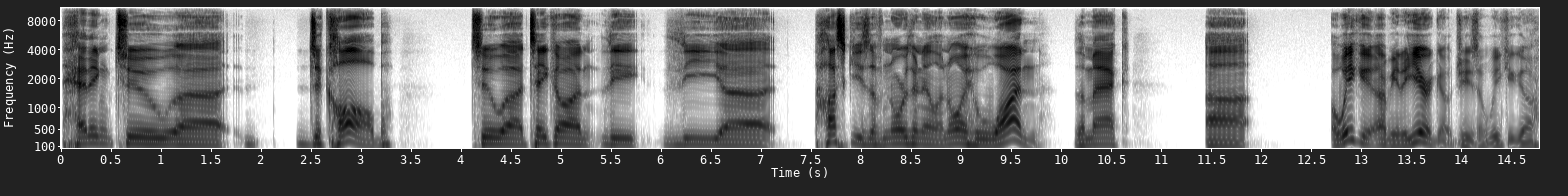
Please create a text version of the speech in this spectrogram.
heading to uh, DeKalb to uh, take on the the uh, Huskies of Northern Illinois, who won the MAC uh, a week. I mean, a year ago. Geez, a week ago.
